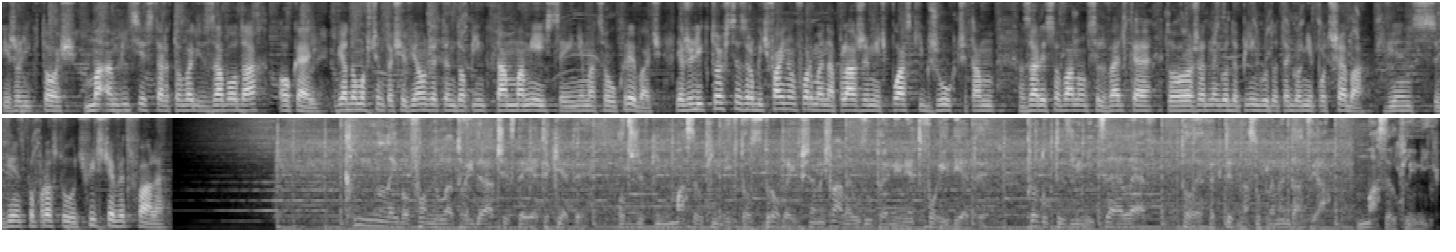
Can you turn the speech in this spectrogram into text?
jeżeli ktoś ma ambicje startować w zawodach, okej, wiadomo z czym to się wiąże, ten doping tam ma miejsce i nie ma co ukrywać. Jeżeli ktoś chce zrobić fajną formę na plaży, mieć płaski brzuch czy tam zarysowaną sylwetkę, to żadnego dopingu do tego nie potrzeba, więc, więc po prostu ćwiczcie wytrwale. Clean Label Formula to idea czystej etykiety. Odżywki Muscle Clinic to zdrowe i przemyślane uzupełnienie Twojej diety. Produkty z linii CLF to efektywna suplementacja. Muscle Clinic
